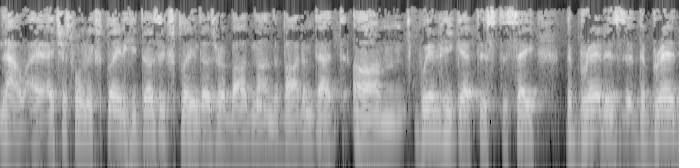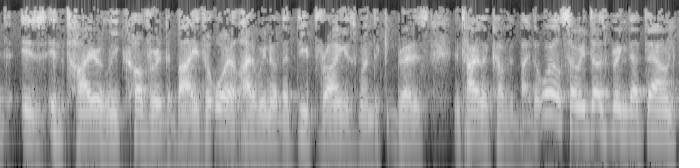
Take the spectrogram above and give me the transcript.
Now, I, I, just want to explain. He does explain, does Rav Bodner on the bottom, that um, where did he get this to say the bread is the bread is entirely covered by the oil? How do we know that deep frying is when the bread is entirely covered by the oil? So he does bring that down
